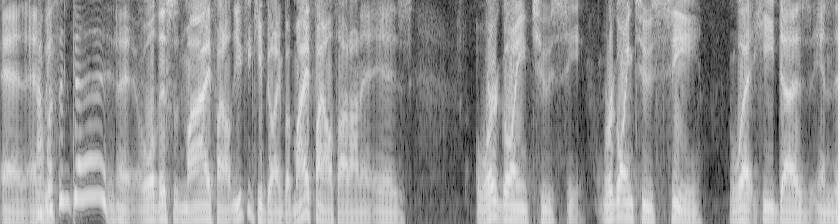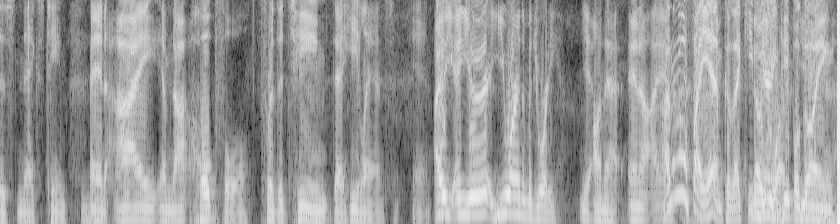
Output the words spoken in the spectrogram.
and and I we, wasn't done. Uh, well, this was my final. You can keep going, but my final thought on it is, we're going to see. We're going to see what he does in this next team, Mm-hmm. and I am not hopeful for the team that he lands in. I, and you're you are in the majority Yeah. on that. And I, I don't know if I am because I keep No, hearing people You- going, no.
